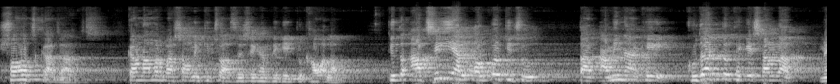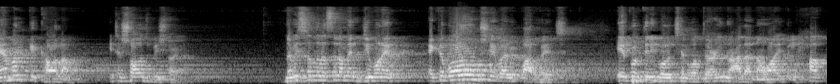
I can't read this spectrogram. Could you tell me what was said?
সহজ কাজ আজ। কারণ আমার বাসা অনেক কিছু আছে, সেখান থেকে একটু খাওয়ালাম। কিন্তু আছেই অল্প কিছু তার আমি না খেয়ে ক্ষুধার্ত থেকে সারা রাত মেহমানকে খাওয়ালাম। এটা সহজ বিষয় নবী সাল্লাহ সাল্লামের জীবনের একটা বড় অংশ এভাবে পার হয়েছে। এরপর তিনি বলেছেন ওয়াতাইনু আলা নওয়াইবিল হক।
